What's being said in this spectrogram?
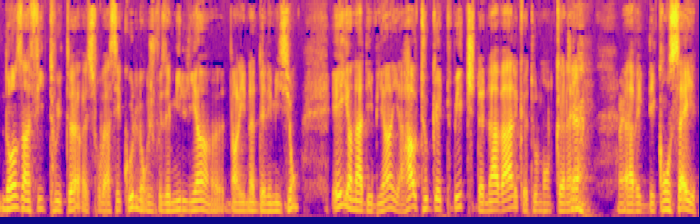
dans un feed Twitter et je trouve assez cool. Donc, je vous ai mis le lien euh, dans les notes de l'émission. Et il y en a des biens. Il y a How to Get Rich de Naval que tout le monde connaît avec des conseils.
